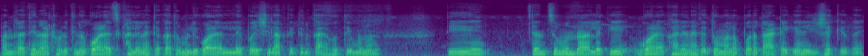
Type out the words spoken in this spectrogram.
पंधरा तीन आठवडे तिनं गोळ्याच खाल्ल्या नाहीत का? तर म्हणजे गोळ्याला लय पैसे लागते तिनं काय होते म्हणून. ती त्यांचं म्हणणं आलं की गोळ्या खाल्ल्या नाही तुम्हाला परत अटॅक येण्याची शक्यता आहे.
